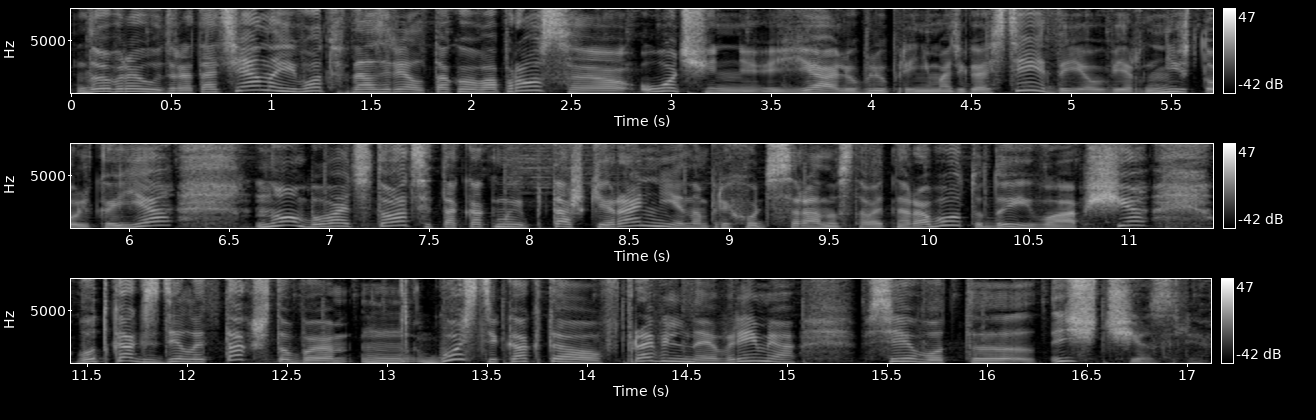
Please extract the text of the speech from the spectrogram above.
Доброе утро, Татьяна. И вот назрел такой вопрос. Э, Очень я люблю принимать гостей, да я уверена, не только я. Но бывают ситуации, так как мы пташки ранние, нам приходится рано вставать на работу, да и вообще. Вот как сделать так, чтобы гости как-то в правильное время все вот э, исчезли?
